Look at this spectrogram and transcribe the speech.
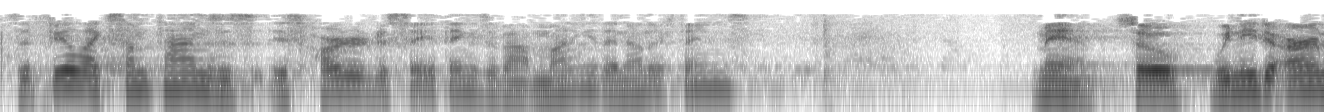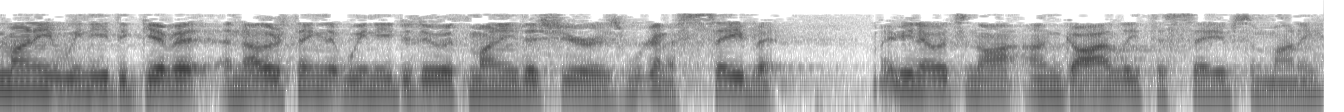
Does it feel like sometimes it's, it's harder to say things about money than other things? Man, so we need to earn money, we need to give it. Another thing that we need to do with money this year is we're going to save it. Maybe you know it's not ungodly to save some money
